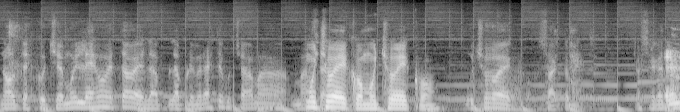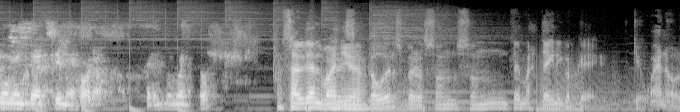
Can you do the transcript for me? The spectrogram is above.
No, te escuché muy lejos esta vez. La, la primera vez te escuchaba más. más Mucho cerca. eco, mucho eco. Mucho eco, exactamente. Acércate un momento a ver si mejora. Espera un momento. Salga al baño. coders, pero son, son temas técnicos que, que, bueno,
